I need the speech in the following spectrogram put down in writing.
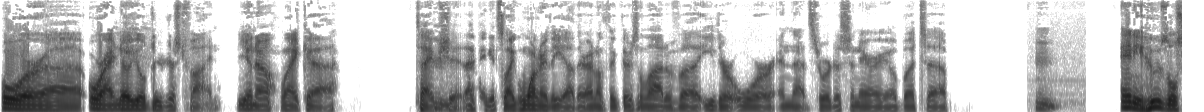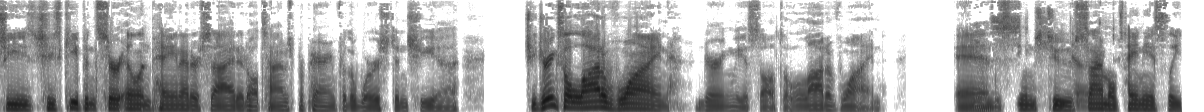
or uh, or I know you'll do just fine. You know, like uh, type Hmm. shit. I think it's like one or the other. I don't think there's a lot of uh, either or in that sort of scenario. But uh, Hmm. any hoozle, she's she's keeping Sir Ilyn Payne at her side at all times, preparing for the worst, and she uh, she drinks a lot of wine during the assault, a lot of wine, and Yes, seems to simultaneously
